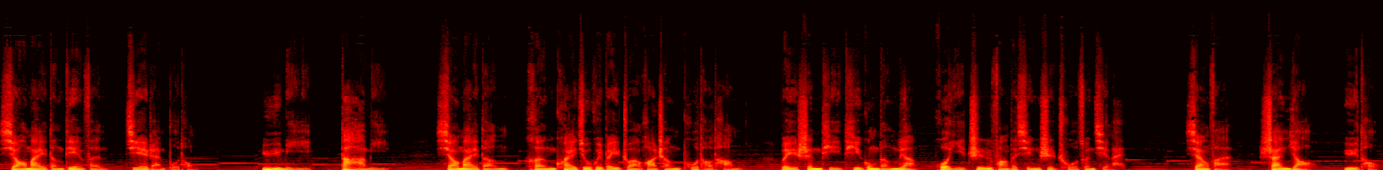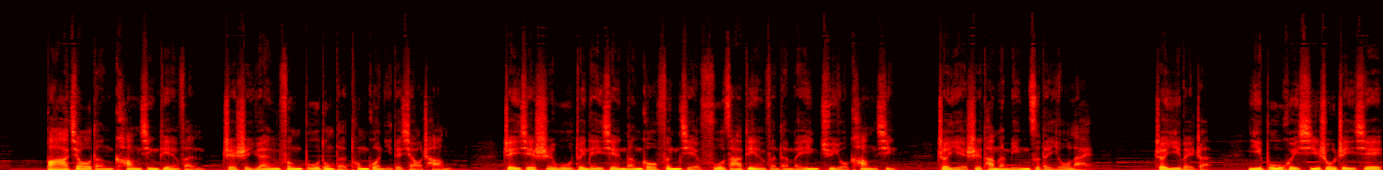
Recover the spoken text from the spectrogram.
小麦等淀粉截然不同。玉米、大米、小麦等很快就会被转化成葡萄糖，为身体提供能量或以脂肪的形式储存起来。相反，山药、芋头、芭蕉等抗性淀粉只是原封不动地通过你的小肠。这些食物对那些能够分解复杂淀粉的酶具有抗性，这也是它们名字的由来。这意味着你不会吸收这些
